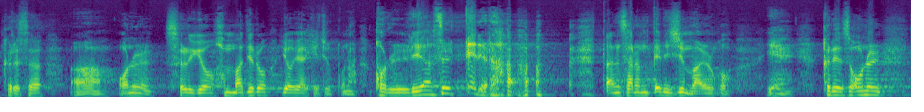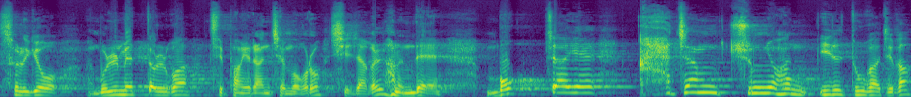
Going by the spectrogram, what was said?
그래서 아, 오늘 설교 한마디로 요약해 줬구나. 골리앗을 때려라. 딴 사람 때리지 말고. 예. 그래서 오늘 설교 물맷돌과 지팡이라는 제목으로 시작을 하는데 목자의 가장 중요한 일 두 가지가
